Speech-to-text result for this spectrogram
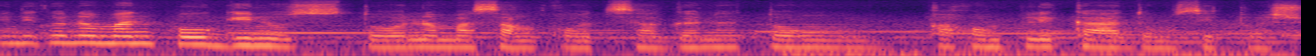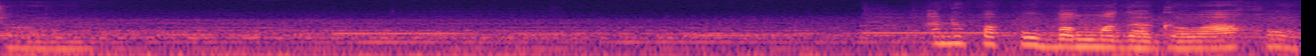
Hindi ko naman po ginusto na masangkot sa ganitong kakomplikadong sitwasyon. Ano pa po bang magagawa ko?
